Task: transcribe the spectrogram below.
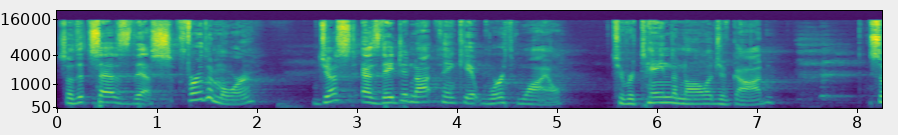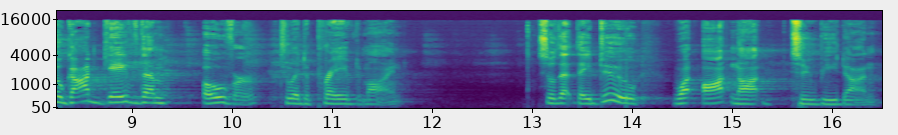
So that says this Furthermore, just as they did not think it worthwhile to retain the knowledge of God. So God gave them over to a depraved mind, so that they do what ought not to be done.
